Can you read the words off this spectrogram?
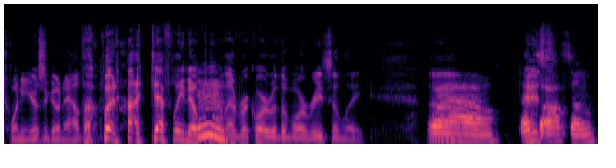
20 years ago now though but i definitely know people Mm. that have recorded with him more recently Uh, Wow. That's awesome.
